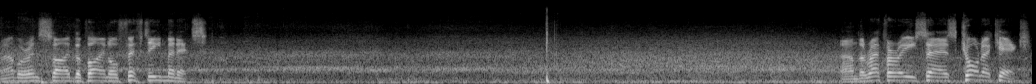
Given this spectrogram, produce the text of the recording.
Now we're inside the final 15 minutes. And the referee says corner kick.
